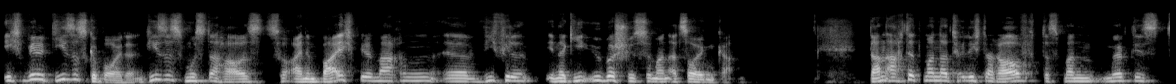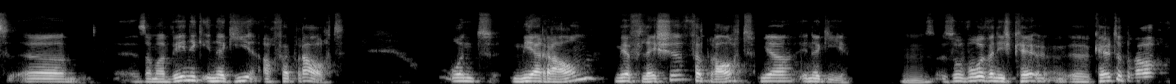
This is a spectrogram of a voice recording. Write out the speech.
ich will dieses Gebäude, dieses Musterhaus zu einem Beispiel machen, äh, wie viel Energieüberschüsse man erzeugen kann. Dann achtet man natürlich darauf, dass man möglichst, äh, sag mal, wenig Energie auch verbraucht. Und mehr Raum, mehr Fläche verbraucht mehr Energie. Mhm. Sowohl wenn ich äh, Kälte brauche,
